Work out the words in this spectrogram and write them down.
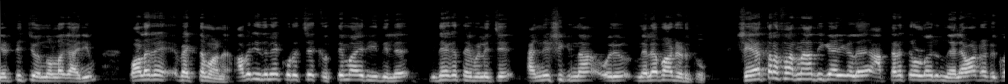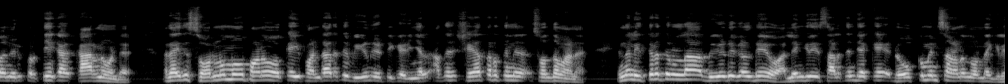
ഞെട്ടിച്ചു എന്നുള്ള കാര്യം വളരെ വ്യക്തമാണ്. അവർ ഇതിനെക്കുറിച്ച് കൃത്യമായ രീതിയിൽ ഇദ്ദേഹത്തെ വിളിച്ച് അന്വേഷിക്കുന്ന ഒരു നിലപാടെടുത്തു. ക്ഷേത്ര ഭരണാധികാരികൾ അത്തരത്തിലുള്ള ഒരു നിലപാടെടുക്കുവാൻ ഒരു പ്രത്യേക കാരണമുണ്ട്. അതായത് സ്വർണമോ പണമോ ഒക്കെ ഈ ഭണ്ഡാരത്തിൽ വീണ് കിട്ടിക്കഴിഞ്ഞാൽ അത് ക്ഷേത്രത്തിന് സ്വന്തമാണ്. എന്നാൽ ഇത്തരത്തിലുള്ള വീടുകളുടെയോ അല്ലെങ്കിൽ ഈ സ്ഥലത്തിന്റെയൊക്കെ ഡോക്യുമെന്റ്സ് ആണെന്നുണ്ടെങ്കിൽ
